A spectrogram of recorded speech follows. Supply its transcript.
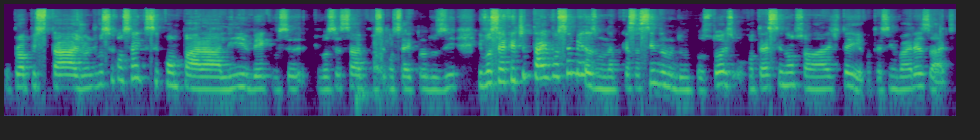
o próprio estágio, onde você consegue se comparar ali, ver que você, que você sabe que você consegue produzir, e você acreditar em você mesmo, né? Porque essa síndrome do impostor acontece não só na área de TI, acontece em várias áreas.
